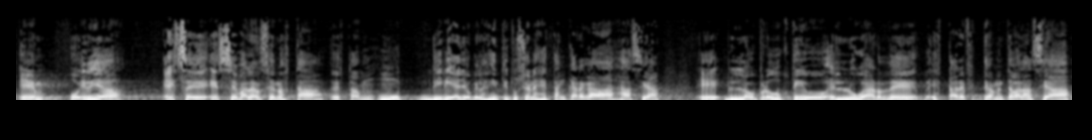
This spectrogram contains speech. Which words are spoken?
Eh, hoy día ese, ese balance no está diría yo que las instituciones están cargadas hacia eh, lo productivo en lugar de estar efectivamente balanceada.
